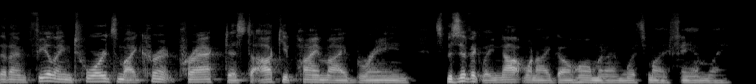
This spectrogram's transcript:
that I'm feeling towards my current practice to occupy my brain, specifically not when I go home and I'm with my family.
